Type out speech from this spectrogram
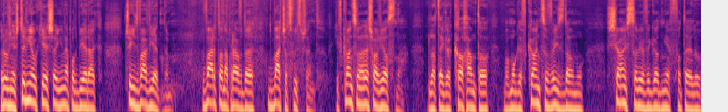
również tylnią kieszeń na podbierak, czyli dwa w jednym. Warto naprawdę dbać o swój sprzęt. I w końcu nadeszła wiosna. Dlatego kocham to, bo mogę w końcu wyjść z domu, siąść sobie wygodnie w fotelu,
